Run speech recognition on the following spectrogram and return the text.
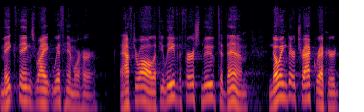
Make things right with him or her. After all, if you leave the first move to them, knowing their track record,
